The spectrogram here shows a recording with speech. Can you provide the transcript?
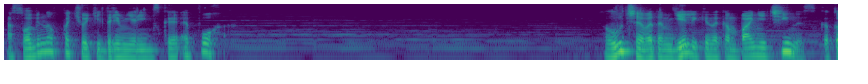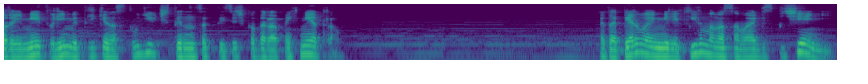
особенно в почете древнеримская эпоха. Лучшая в этом деле кинокомпания Чинес, которая имеет в Риме три киностудии в 14 тысяч квадратных метров. Это первая в мире фирма на самообеспечении.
